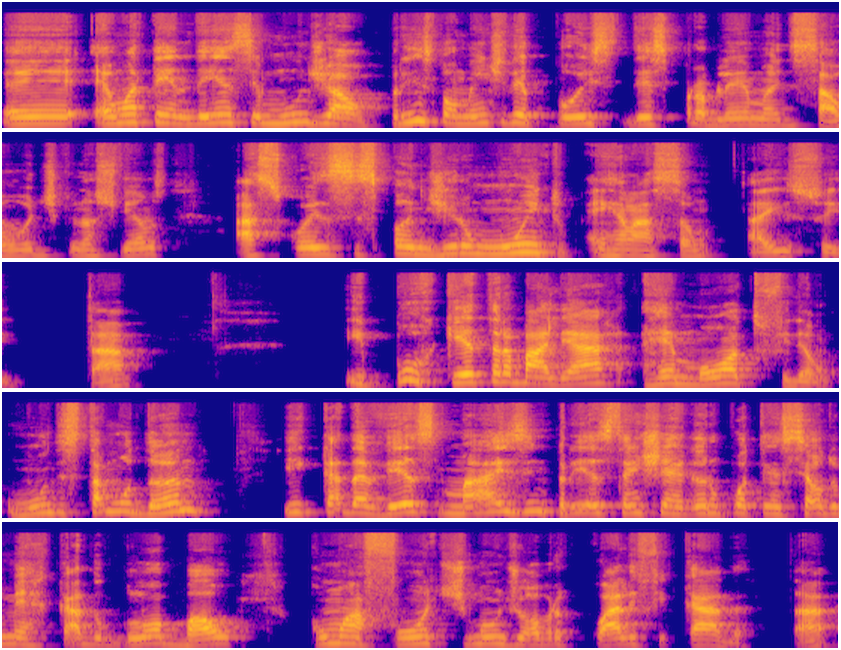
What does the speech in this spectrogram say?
é, é uma tendência mundial, principalmente depois desse problema de saúde que nós tivemos, as coisas se expandiram muito em relação a isso aí, tá? E por que trabalhar remoto, filhão? O mundo está mudando e cada vez mais empresas estão enxergando o potencial do mercado global como uma fonte de mão de obra qualificada, tá?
